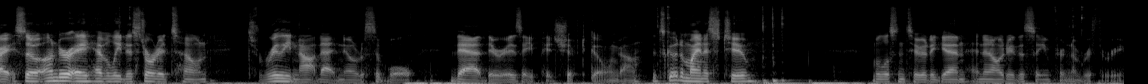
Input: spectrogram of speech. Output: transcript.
Alright, so under a heavily distorted tone, it's really not that noticeable that there is a pitch shift going on. Let's go to minus two. We'll listen to it again, and then I'll do the same for number three.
